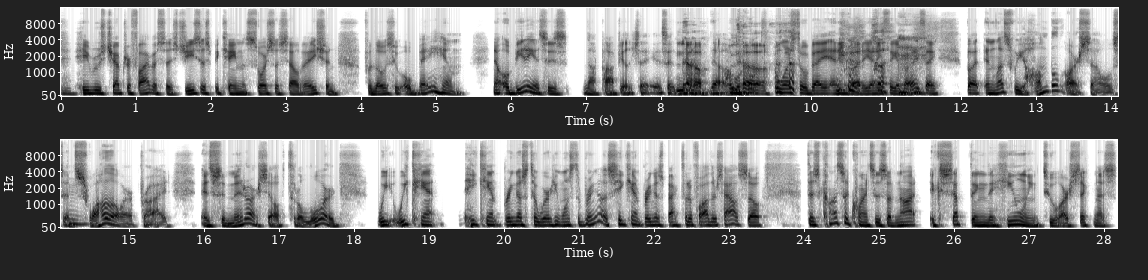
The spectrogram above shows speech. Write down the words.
Mm. Hebrews chapter 5, it says, Jesus became the source of salvation for those who obey him. Now, obedience is not popular today, is it? No. Who, No. who wants to obey anybody, anything about anything? But unless we humble ourselves and Mm. swallow our pride and submit ourselves to the Lord, we we can't he can't bring us to where he wants to bring us. He can't bring us back to the Father's house. So there's consequences of not accepting the healing to our sickness,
